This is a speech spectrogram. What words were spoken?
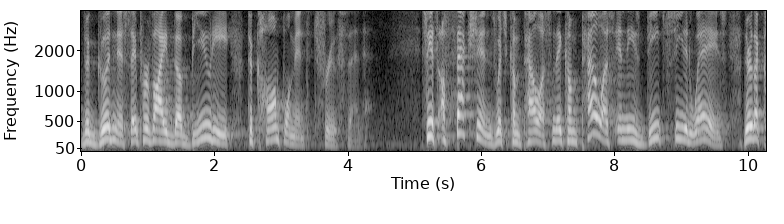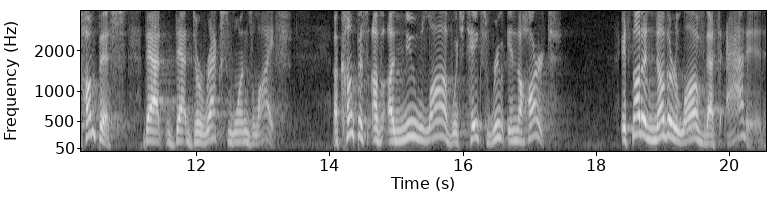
the goodness, they provide the beauty to complement truth, then. See, it's affections which compel us, and they compel us in these deep seated ways. They're the compass that, that directs one's life, a compass of a new love which takes root in the heart. It's not another love that's added.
